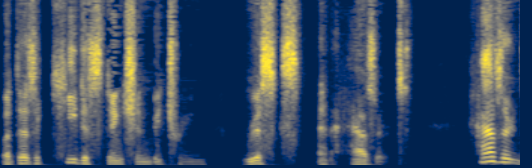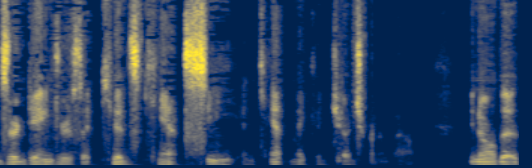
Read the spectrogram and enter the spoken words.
But there's a key distinction between risks and hazards. Hazards are dangers that kids can't see and can't make a judgment about. You know, the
